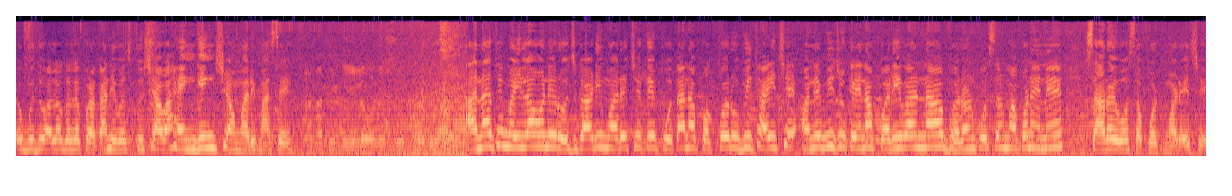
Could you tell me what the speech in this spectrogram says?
એવું બધું અલગ અલગ પ્રકારની વસ્તુ છે. આવા હેંગિંગ છે અમારી પાસે. આનાથી મહિલાઓને રોજગારી મળે છે તે પોતાના પગ પર ઊભી થાય છે અને બીજું કે એના પરિવારના ભરણ પોષણમાં પણ એને સારો એવો સપોર્ટ મળે છે.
